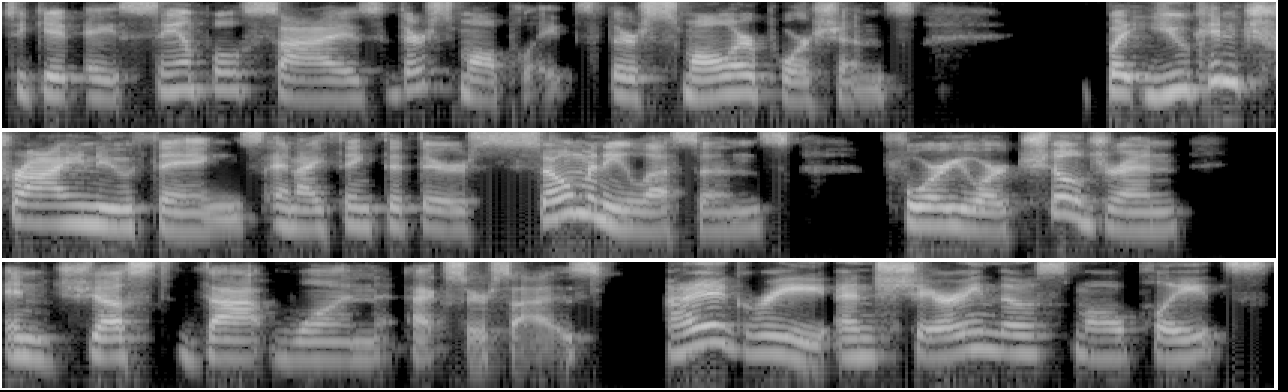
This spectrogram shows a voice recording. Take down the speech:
to get a sample size. They're small plates, they're smaller portions, but you can try new things. And I think that there's so many lessons for your children in just that one exercise. I agree. And sharing those small plates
